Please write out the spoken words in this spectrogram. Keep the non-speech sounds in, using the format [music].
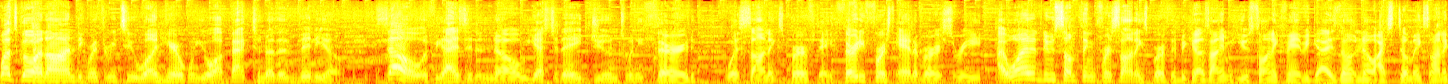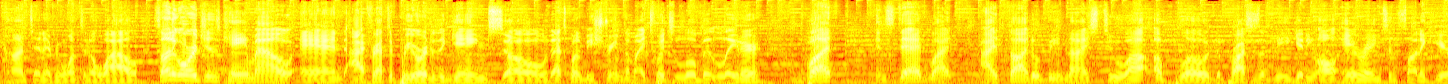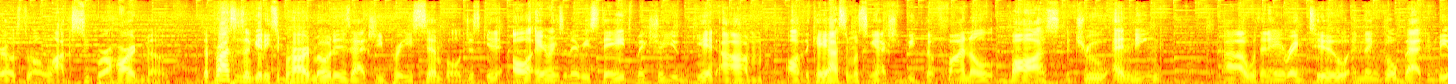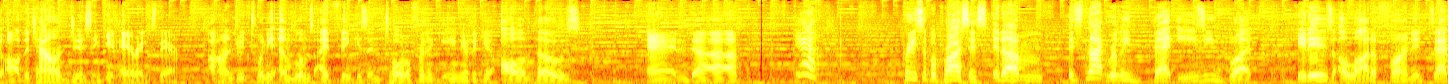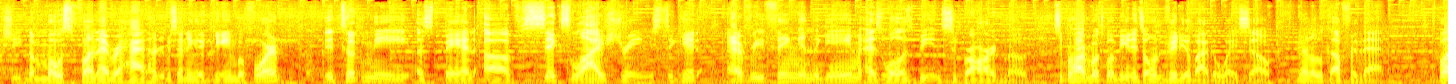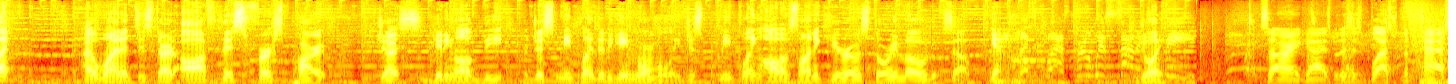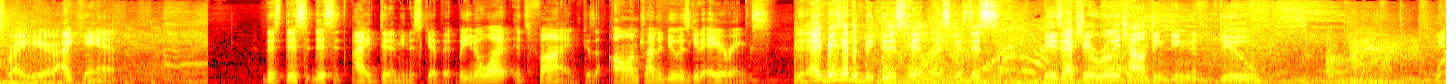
What's going on? DGamer321 here, welcome you all back to another video. So, if you guys didn't know, yesterday, June 23rd, was Sonic's birthday, 31st anniversary. I wanted to do something for Sonic's birthday because I am a huge Sonic fan. If you guys don't know, I still make Sonic content every once in a while. Sonic Origins came out and I forgot to pre-order the game, so that's going to be streamed on my Twitch a little bit later. But instead, what I thought it would be nice to uh, upload the process of me getting all A ranks in Sonic Heroes to unlock Super Hard Mode. The process of getting Super Hard Mode is actually pretty simple. Just get all A ranks on every stage, make sure you get um, all the Chaos Emeralds so you actually beat the final boss, the true ending, uh, with an A rank 2, and then go back and beat all the challenges and get A ranks there. 120 emblems, I think, is in total for the game. You have to get all of those. And, uh, yeah, pretty simple process. It um it's not really that easy, but it is a lot of fun. It's actually the most fun I ever had 100%ing a game before. It took me a span of six live streams to get everything in the game as well as beating super hard mode. Super hard mode is going to be in its own video by the way, so be on the lookout for that. But I wanted to start off this first part just getting all the just me playing through the game normally just me playing all of sonic heroes story mode so yeah enjoy sorry guys but this is blast from the past right here i can't this this this is, i didn't mean to skip it but you know what it's fine because all i'm trying to do is get a ranks i basically have to be, do this hit list because this is actually a really challenging thing to do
